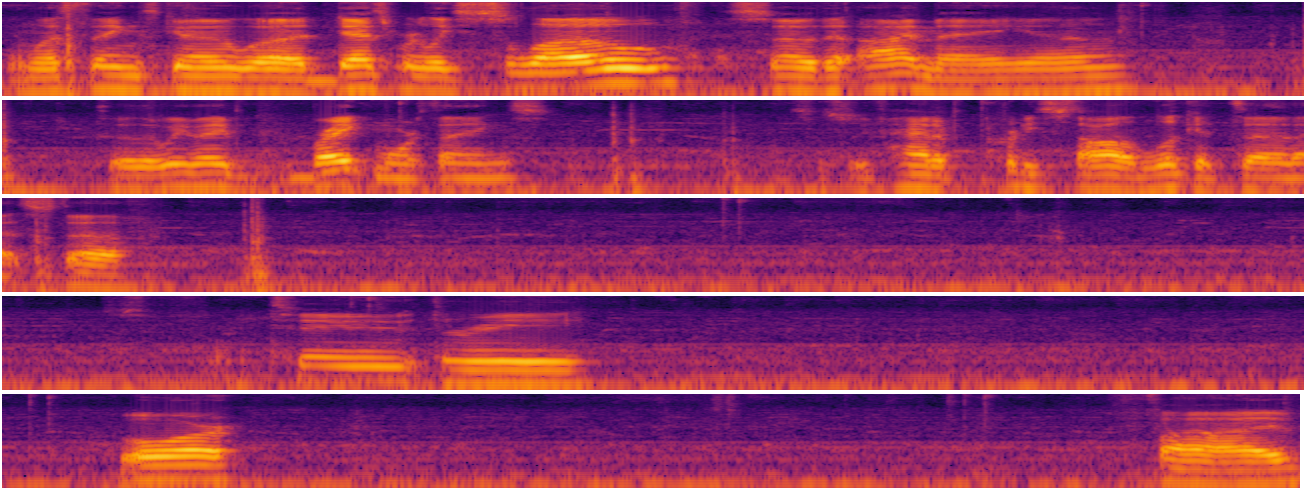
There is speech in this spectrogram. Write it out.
Unless things go uh, desperately slow, so that I may, uh, so that we may break more things. Since we've had a pretty solid look at uh, that stuff. Two, three, four, five,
